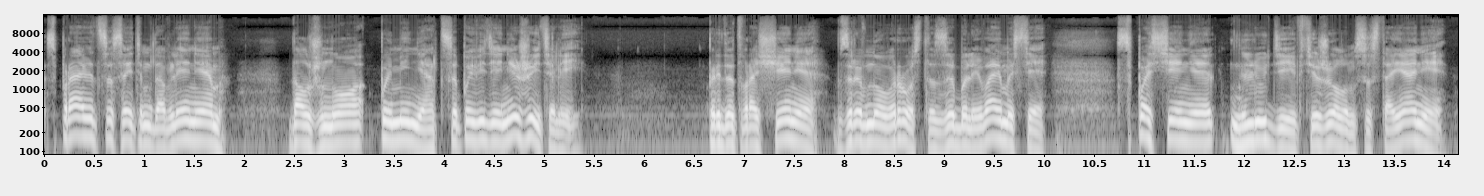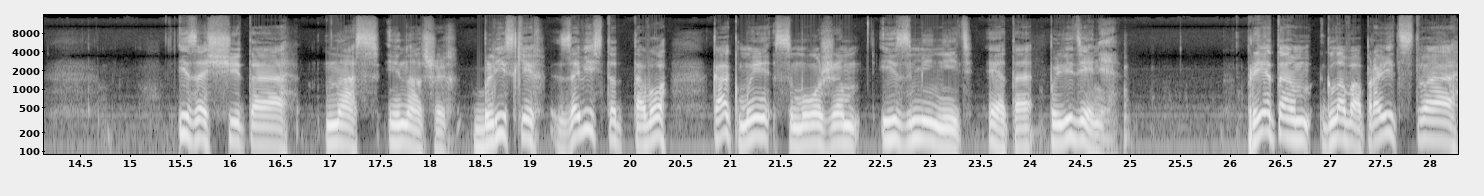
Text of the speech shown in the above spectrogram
справиться с этим давлением, должно поменяться поведение жителей – предотвращение взрывного роста заболеваемости, спасение людей в тяжелом состоянии и защита нас и наших близких зависит от того, как мы сможем изменить это поведение. При этом глава правительства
